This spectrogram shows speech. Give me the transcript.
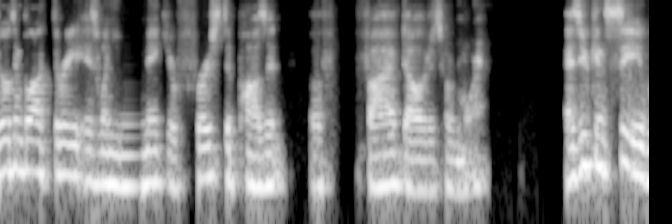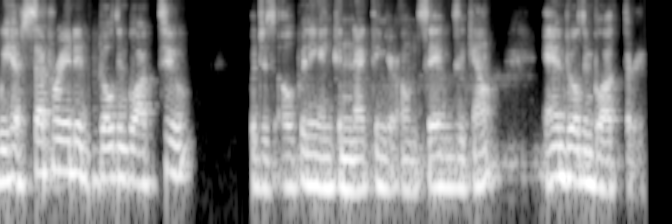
Building block three is when you make your first deposit of $5 or more. As you can see, we have separated building block two which is opening and connecting your own savings account, and building block three.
